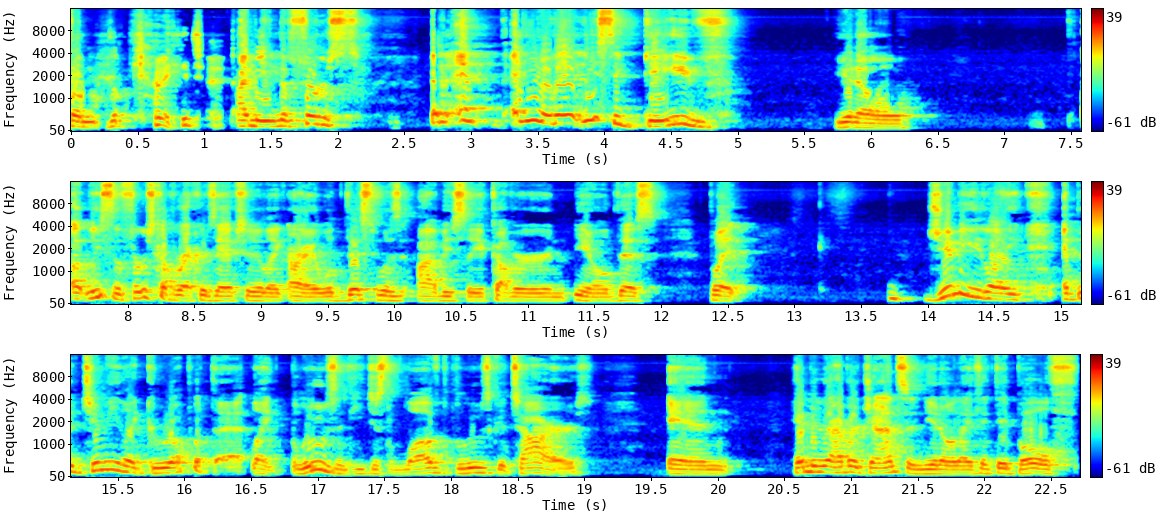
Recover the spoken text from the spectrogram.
from the, I mean, the first, and, and, and you know, they, at least they gave, you know, at least the first couple records they actually like, all right, well, this was obviously a cover, and you know this, but Jimmy like, but Jimmy like grew up with that like blues, and he just loved blues guitars, and him and Robert Johnson, you know, I think they both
